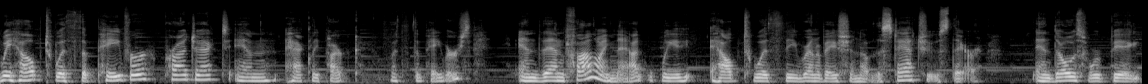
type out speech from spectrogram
we helped with the paver project in Hackley Park with the pavers. And then following that, we helped with the renovation of the statues there. And those were big,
